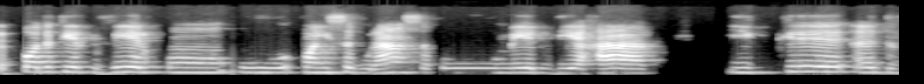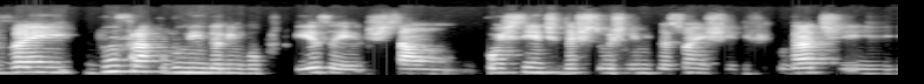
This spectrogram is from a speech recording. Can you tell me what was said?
eh, pode ter que ver com, o, com a insegurança, com o medo de errar e que advém de um fraco domínio da língua portuguesa. Eles são conscientes das suas limitações e dificuldades e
